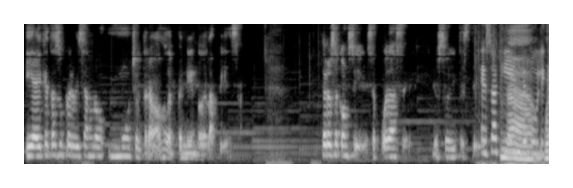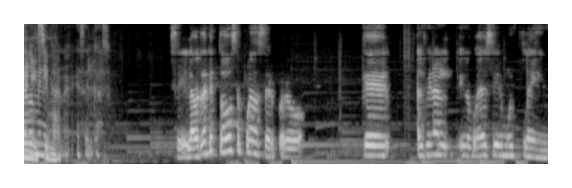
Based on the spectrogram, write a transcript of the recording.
y hay que estar supervisando mucho el trabajo dependiendo de la pieza. Pero se consigue, se puede hacer. Yo soy testigo. Eso aquí en República Dominicana es el caso. Sí, la verdad que todo se puede hacer, pero que al final, y lo voy a decir muy plain,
